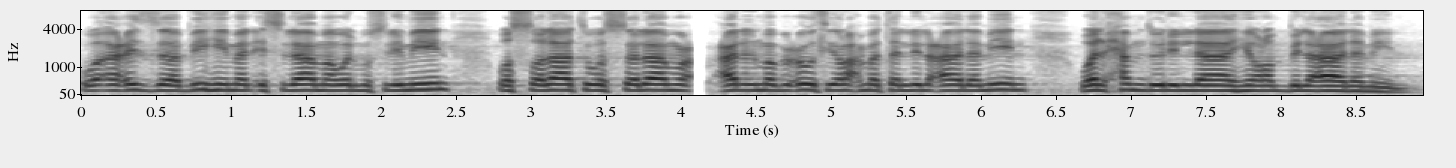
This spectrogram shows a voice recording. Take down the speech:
وأعز بهما الإسلام والمسلمين. والصلاة والسلام على المبعوث رحمة للعالمين. والحمد لله رب العالمين.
